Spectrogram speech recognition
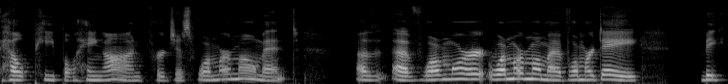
help people hang on for just one more moment of of one more one more moment of one more day be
